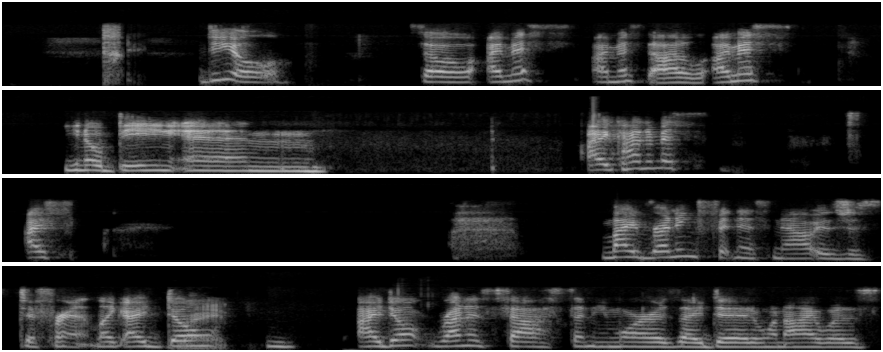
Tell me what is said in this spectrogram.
deal. So I miss I miss that. I miss you know being in. I kind of miss. I my running fitness now is just different. Like I don't right. I don't run as fast anymore as I did when I was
